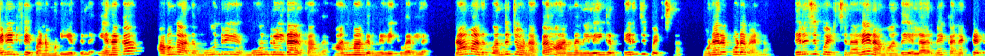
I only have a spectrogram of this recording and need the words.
ஐடென்டிஃபை பண்ண முடியறது இல்ல ஏன்னாக்கா அவங்க அத மூன்று மூன்றில் தான் இருக்காங்க. ஆன்மாங்கிற நிலைக்கு வரல. நாம அதுக்கு வந்துட்டோம்னாக்கா ஆன்ம நிலைங்கிறது தெரிஞ்சு போயிடுச்சுன்னா உணரக்கூட வேண்டாம். தெரிஞ்சு போயிடுச்சுனாலே நாம வந்து எல்லாருமே கனெக்டட்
